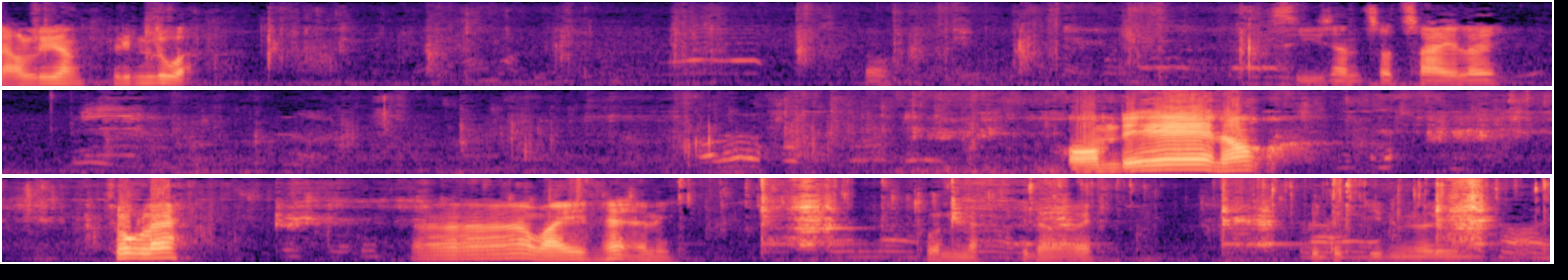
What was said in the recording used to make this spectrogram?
ดาวเรืองริมรั่วสีสันสดใสเลยหอมเด้เนาะ ชุกเลยอ่าไวแท้อันนี้คนนะพี่น้องเลยคือจะกินลินถอย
